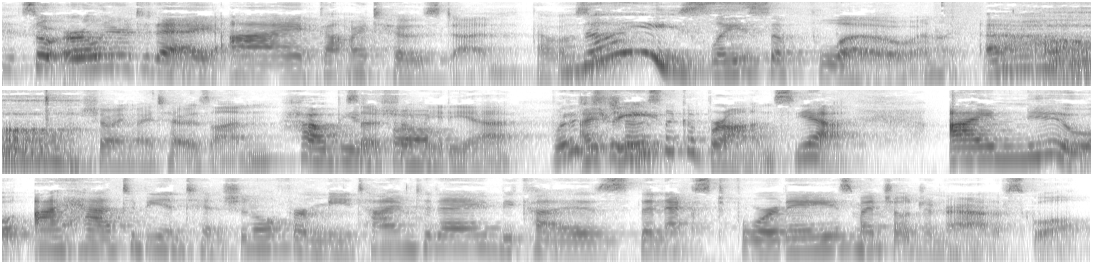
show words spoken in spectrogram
Right. so earlier today i got my toes done that was Nice. a place of flow and like oh showing my toes on How beautiful. social media What a I treat. chose like a bronze. Yeah. I knew I had to be intentional for me time today because the next four days my children are out of school.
